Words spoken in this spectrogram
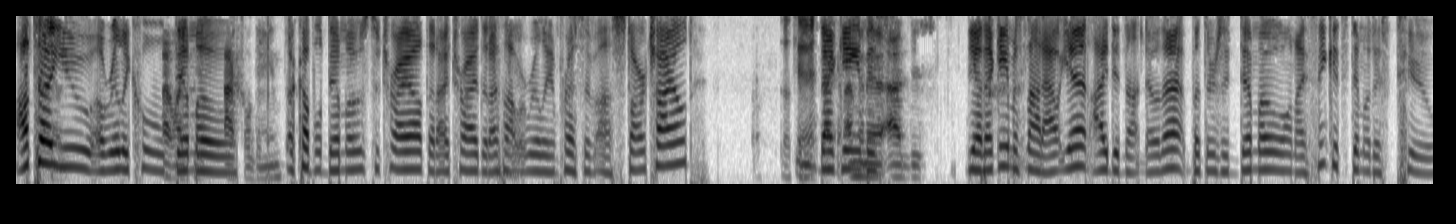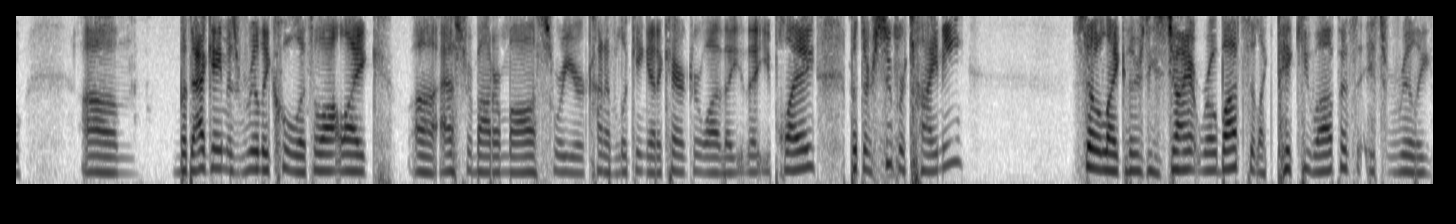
I'll tell you a really cool I like demo. the actual game. a couple demos to try out that I tried that I thought were really impressive. Uh, Star Child. Okay. That game is- add these. Yeah, that game is not out yet. I did not know that, but there's a demo on I think it's Demo Disc two. Um, but that game is really cool. It's a lot like uh, Astrobot or Moss, where you're kind of looking at a character while that you, that you play, but they're super tiny. So like, there's these giant robots that like pick you up. It's it's really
